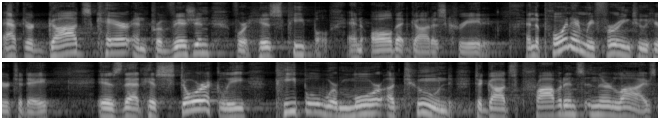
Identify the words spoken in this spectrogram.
after God's care and provision for His people and all that God has created. And the point I'm referring to here today is that historically, people were more attuned to God's providence in their lives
